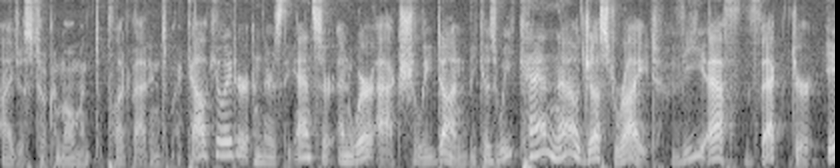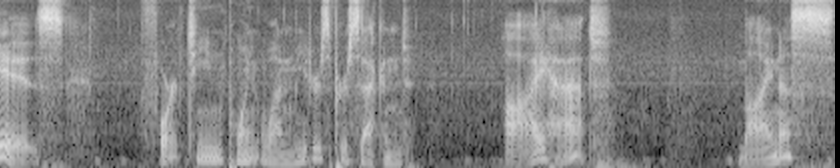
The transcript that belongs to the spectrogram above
I just took a moment to plug that into my calculator and there's the answer. And we're actually done because we can now just write VF vector is 14.1 meters per second I hat minus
